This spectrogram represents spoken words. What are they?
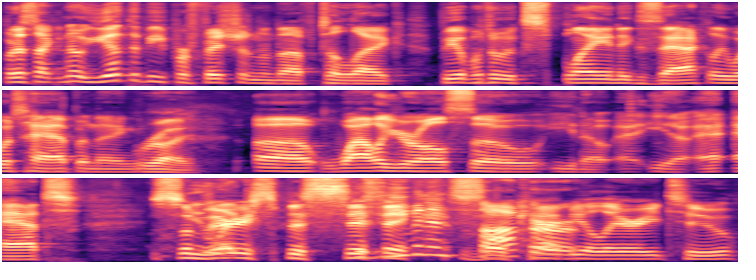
But it's like no, you have to be proficient enough to like be able to explain exactly what's happening, Right. Uh, while you're also you know at, you know at Some very specific even in soccer, vocabulary too.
